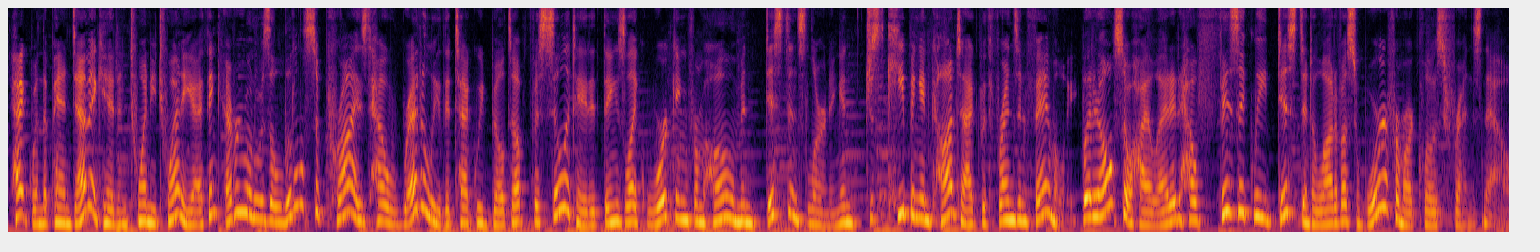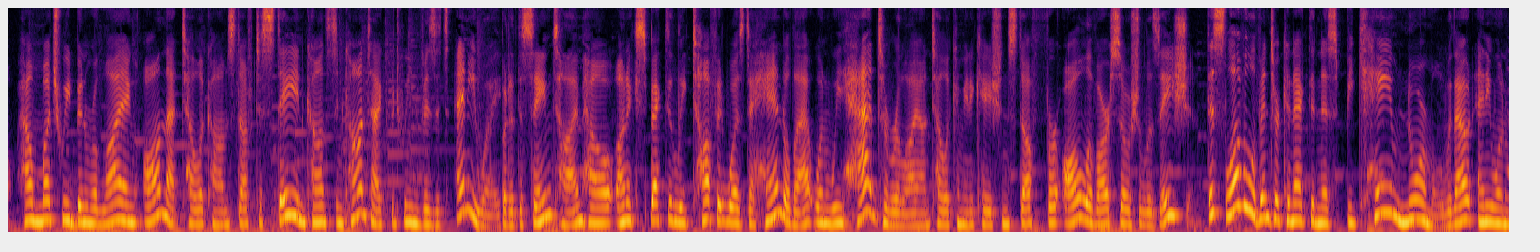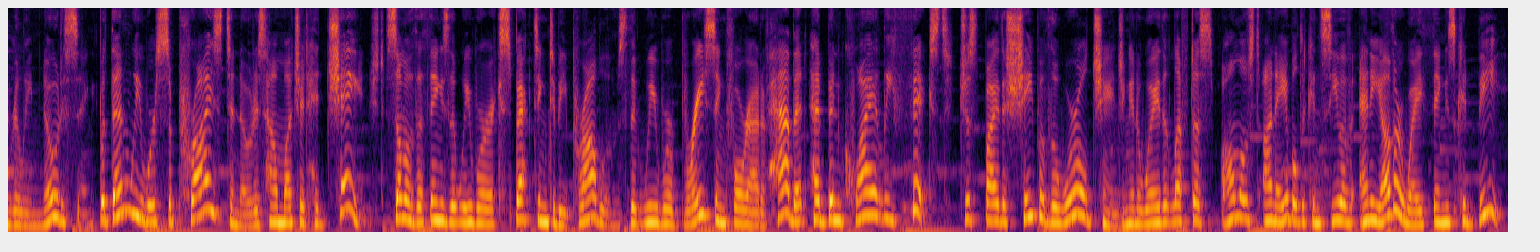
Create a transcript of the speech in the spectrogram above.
Heck, when the pandemic hit in 2020, I think everyone was a little surprised how readily the tech we'd built up facilitated things like working from home and distance learning and just keeping in contact with friends and family. But it also highlighted how physically distant a lot of us were from our close friends now, how much we'd been relying on that telecom stuff to stay in constant contact between visits anyway, but at the same time, how unexpectedly tough it was to handle that when we had to rely on telecommunication stuff for all of our socialization. This level of interconnectedness became became normal without anyone really noticing, but then we were surprised to notice how much it had changed. Some of the things that we were expecting to be problems, that we were bracing for out of habit, had been quietly fixed just by the shape of the world changing in a way that left us almost unable to conceive of any other way things could be.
